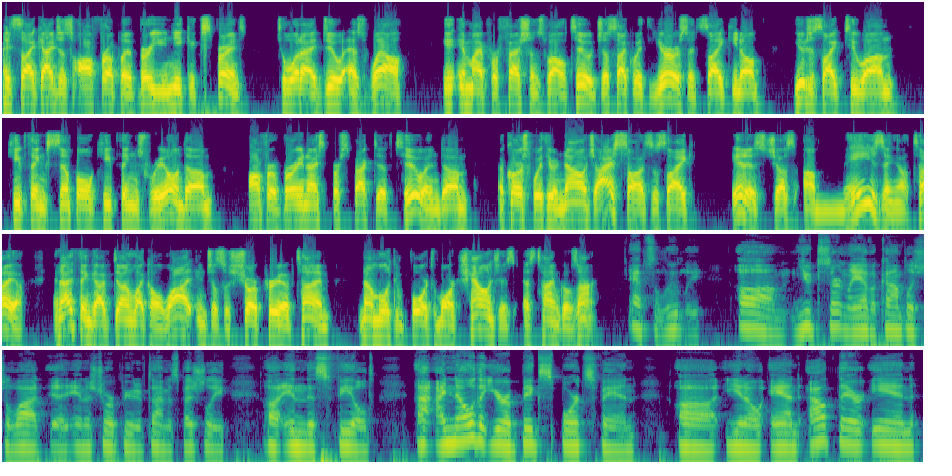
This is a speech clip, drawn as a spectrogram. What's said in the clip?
it's like I just offer up a very unique experience to what I do as well in, in my profession as well too. Just like with yours, it's like you know you just like to um, keep things simple, keep things real, and um, offer a very nice perspective too. And um, of course, with your knowledge, I saw it's just like it is just amazing. I'll tell you. And I think I've done like a lot in just a short period of time. And I'm looking forward to more challenges as time goes on. Absolutely. Um, you certainly have accomplished a lot uh, in a short period of time, especially uh, in this field. I-, I know that you're a big sports fan, uh, you know, and out there in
